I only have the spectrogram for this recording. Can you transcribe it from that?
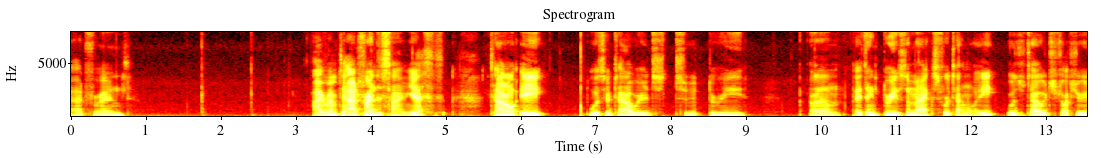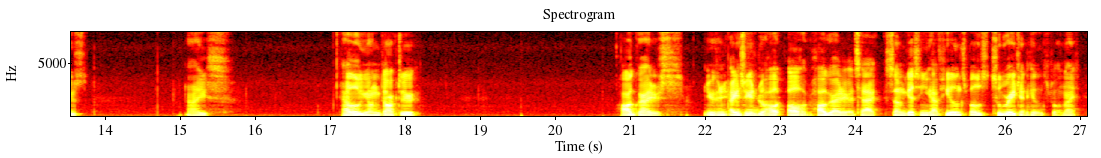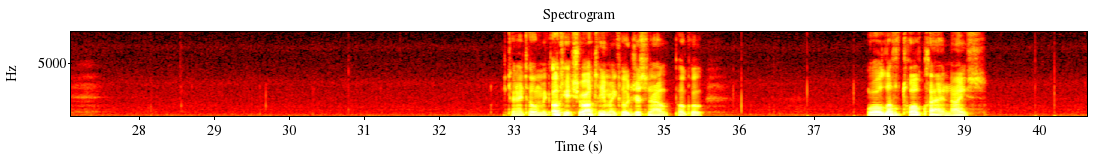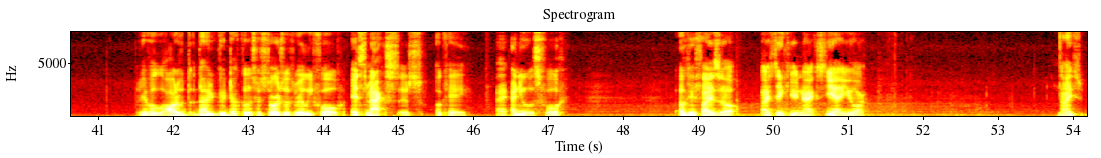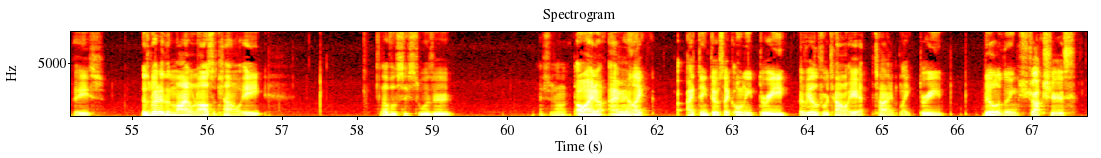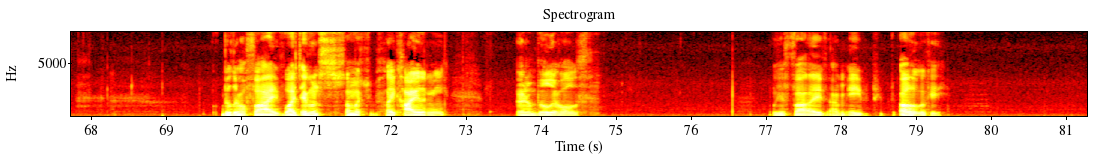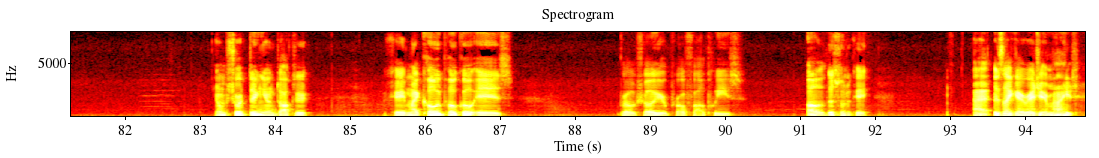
Add friend. I remember to add friend this time. Yes. Town Hall eight. Wizard Towers two three. Um, I think three is the max for Hall 8 Wizard Tower structures. Nice. Hello, young doctor. Hog Riders. You're gonna, I guess you're gonna do a hog, all Hog Rider attack. So I'm guessing you have healing spells. Two rage and healing spell. Nice. Can I tell him? Okay, sure. I'll tell you my code just now, Poco. Well, level 12 clan. Nice. You have a lot of that. Your Dark Elixir storage looks really full. It's max. It's okay. I, I knew it was full. Okay, Faisal. I think you're next. Yeah, you are. Nice base. It's better than mine when I was at Town 8. Level 6 Wizard. I should know. Oh, I know. I meant like, I think there was like only three available for Town 8 at the time. Like three building structures. Builder Hall 5. Why is everyone so much, like, higher than me? And on Builder Halls. We have 5. I'm 8. Oh, okay. I'm short thing, young doctor. Okay, my code Poco is... Bro, show your profile, please. Oh, this one, okay. I, it's like I read your mind.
